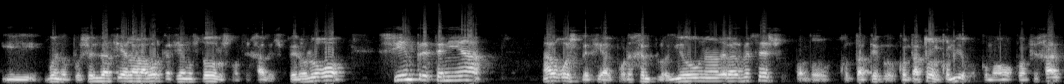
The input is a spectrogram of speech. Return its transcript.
y bueno, pues él hacía la labor que hacíamos todos los concejales, pero luego siempre tenía algo especial. Por ejemplo, yo una de las veces, cuando contacté, contactó conmigo como concejal,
